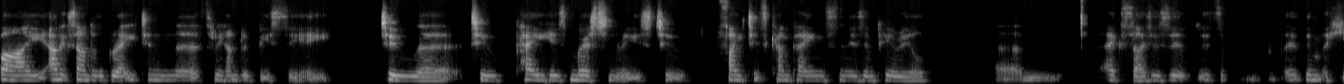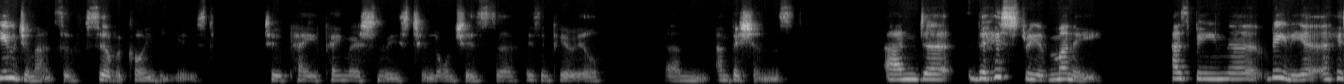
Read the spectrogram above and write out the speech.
by Alexander the Great in uh, 300 BCE to, uh, to pay his mercenaries to fight his campaigns and his imperial um, exercises. It, it's a, a, huge amounts of silver coin he used to pay, pay mercenaries to launch his, uh, his imperial um, ambitions. And uh, the history of money has been uh, really a, a,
